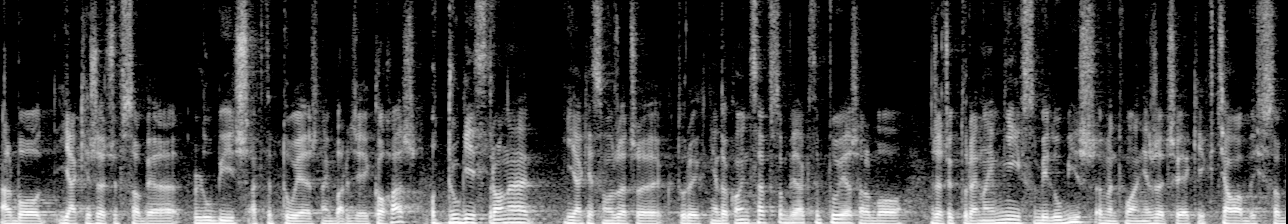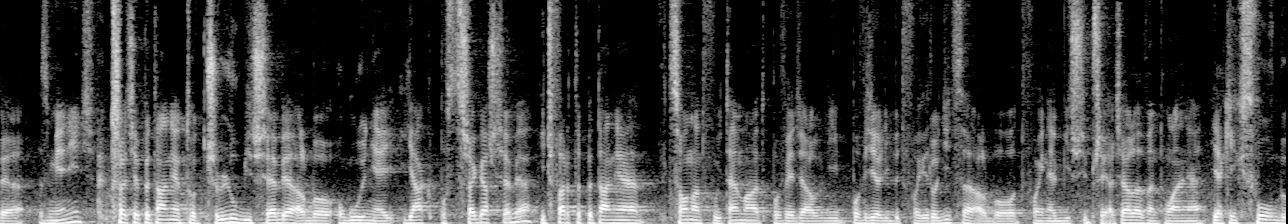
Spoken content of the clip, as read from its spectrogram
albo jakie rzeczy w sobie lubisz, akceptujesz, najbardziej kochasz. Od drugiej strony, jakie są rzeczy, których nie do końca w sobie akceptujesz, albo rzeczy, które najmniej w sobie lubisz, ewentualnie rzeczy, jakie chciałabyś w sobie zmienić. Trzecie pytanie to, czy lubisz siebie, albo ogólnie jak postrzegasz siebie. I czwarte pytanie, co na Twój temat powiedzieli, powiedzieliby Twoi rodzice albo Twoi najbliżsi przyjaciele, ewentualnie jakich słów by,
